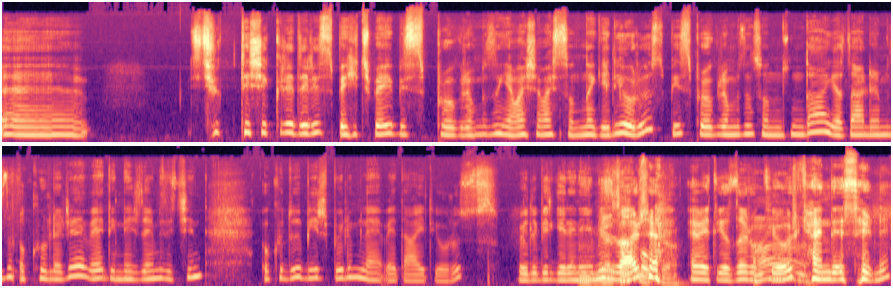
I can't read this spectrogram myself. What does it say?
Ee, çok teşekkür ederiz Behiç Bey. Biz programımızın yavaş yavaş sonuna geliyoruz. Biz programımızın sonunda yazarlarımızın okurları ve dinleyicilerimiz için okuduğu bir bölümle veda ediyoruz. Böyle bir geleneğimiz yazar var. evet yazar ha. okuyor kendi eserini.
